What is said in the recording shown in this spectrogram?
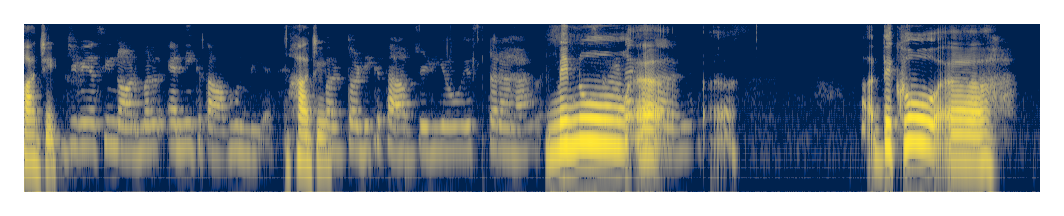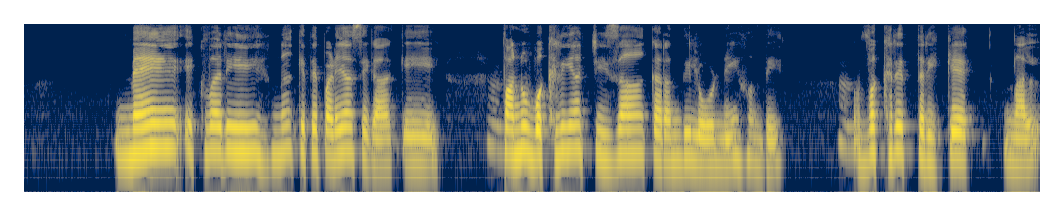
ਹਾਂਜੀ। ਜਿਵੇਂ ਅਸੀਂ ਨਾਰਮਲ ਐਨੀ ਕਿਤਾਬ ਹੁੰਦੀ ਹੈ ਹਾਂਜੀ। ਪਰ ਤੁਹਾਡੀ ਕਿਤਾਬ ਜਿਹੜੀ ਹੈ ਉਹ ਇਸ ਤਰ੍ਹਾਂ ਨਾਲ ਹੈ। ਮੈਨੂੰ ਇਹਦਾ ਕੀ ਅਹ, ਕਾਰਨ ਹੈ? ਦੇਖੋ ਅਹ, ਮੈਂ ਇੱਕ ਵਾਰੀ ਨਾ ਕਿਤੇ ਪੜ੍ਹਿਆ ਸੀਗਾ ਕਿ ਤੁਹਾਨੂੰ ਵੱਖਰੀਆਂ ਚੀਜ਼ਾਂ ਕਰਨ ਦੀ ਲੋੜ ਨਹੀਂ ਹੁੰਦੀ। ਵੱਖਰੇ ਤਰੀਕੇ ਨਾਲ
